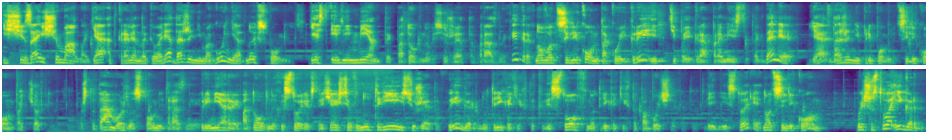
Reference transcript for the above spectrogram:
исчезающе мало. Я, откровенно говоря, даже не могу ни одной вспомнить. Есть элементы подобного сюжета в разных играх, но вот целиком такой игры, и типа игра про месть и так далее, я даже не припомню. Целиком, подчеркиваю. Потому что да, можно вспомнить разные примеры подобных историй, встречающихся внутри сюжетов игр, внутри каких-то квестов, внутри каких-то побочных ответвлений истории. Но целиком большинство игр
